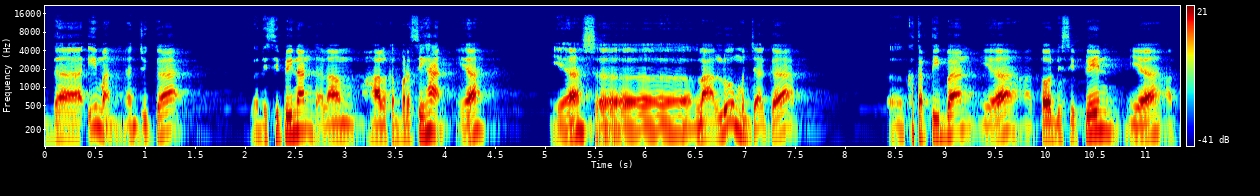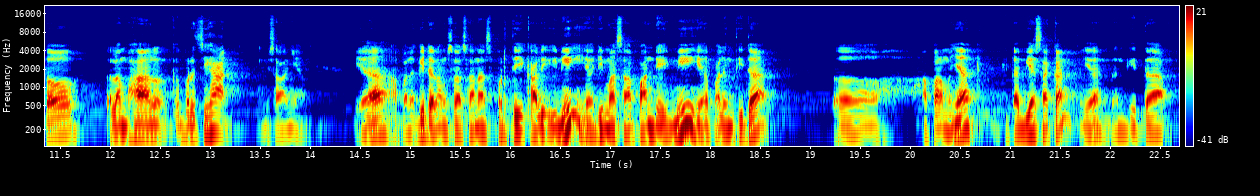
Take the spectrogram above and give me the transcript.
daiman dan juga kedisiplinan dalam hal kebersihan ya. Ya, selalu menjaga uh, ketertiban ya atau disiplin ya atau dalam hal kebersihan misalnya. Ya, apalagi dalam suasana seperti kali ini ya di masa pandemi ya paling tidak uh, apa namanya kita biasakan ya dan kita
